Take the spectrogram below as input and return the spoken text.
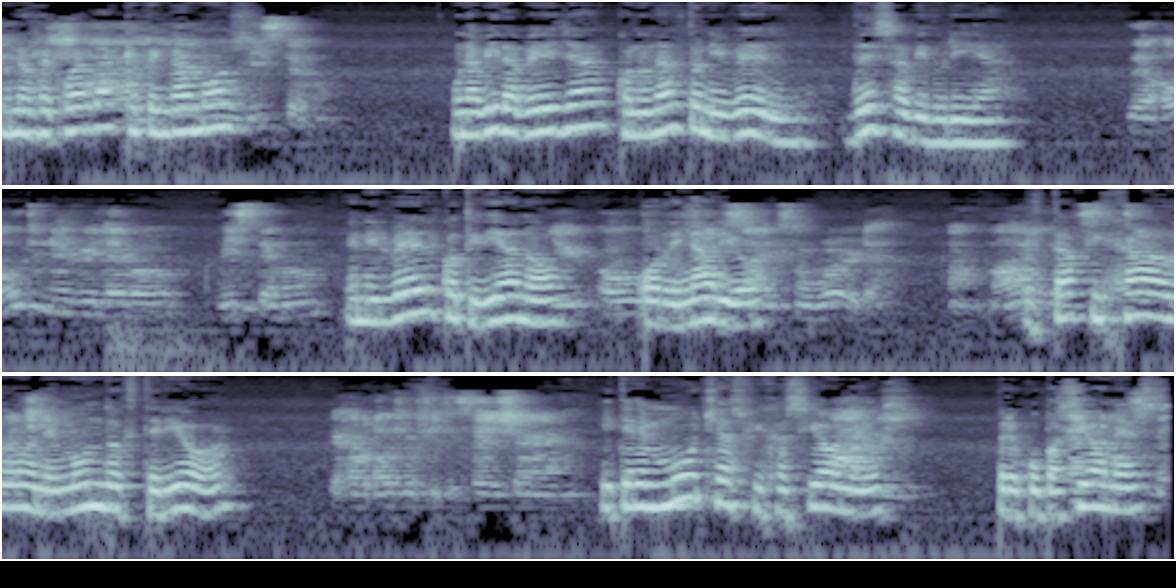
y nos recuerda que tengamos una vida bella con un alto nivel de sabiduría. El nivel cotidiano, ordinario, está fijado en el mundo exterior y tiene muchas fijaciones, preocupaciones.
